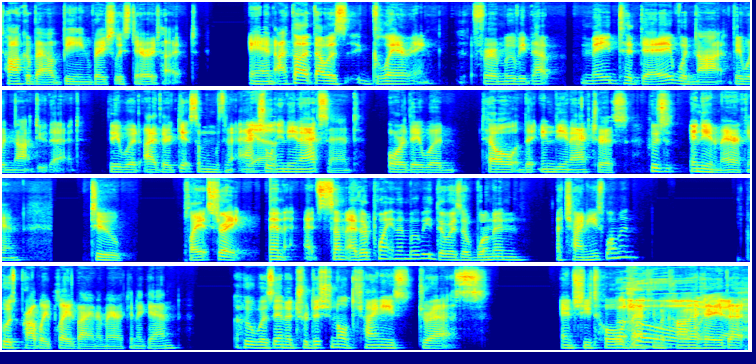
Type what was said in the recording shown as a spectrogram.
talk about being racially stereotyped. And I thought that was glaring for a movie that made today would not they would not do that. They would either get someone with an actual Yeah. Indian accent or they would tell the Indian actress who's Indian American to play it straight. Then at some other point in the movie there was a woman, a Chinese woman who was probably played by an American again, who was in a traditional Chinese dress. And she told oh, Matthew Oh, McConaughey yeah. that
